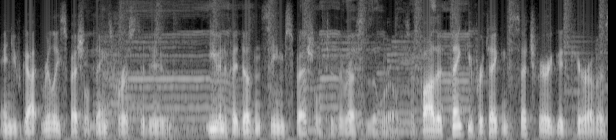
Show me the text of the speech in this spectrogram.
and you've got really special things for us to do, even if it doesn't seem special to the rest of the world. So, Father, thank you for taking such very good care of us.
